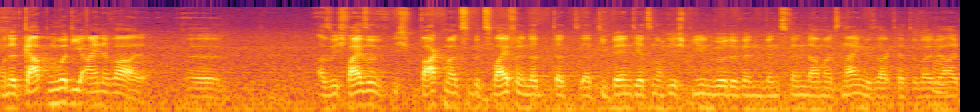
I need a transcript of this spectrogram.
Und es gab nur die eine Wahl. Äh, also ich weiß, ich wage mal zu bezweifeln, dass, dass, dass die Band jetzt noch hier spielen würde, wenn, wenn Sven damals Nein gesagt hätte, weil wir halt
